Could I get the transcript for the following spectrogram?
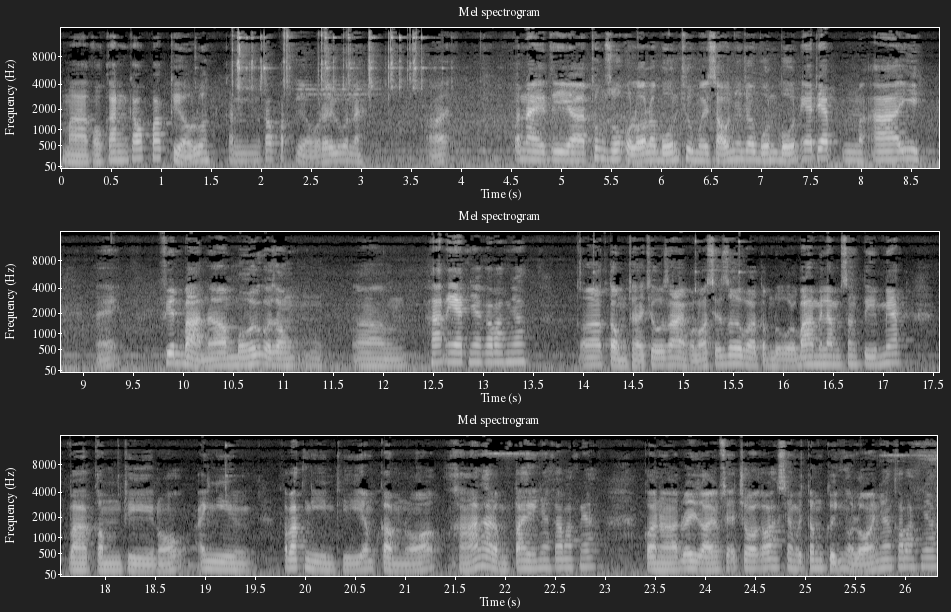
mà có căn góc các kiểu luôn căn góc các kiểu ở đây luôn này. Đấy. con này thì uh, thông số của nó là 4 16 nhân cho 44 SF AI Đấy. phiên bản uh, mới của dòng Ờ, uh, HS nhé các bác nhé uh, ờ, tổng thể chiều dài của nó sẽ rơi vào tầm độ là 35 cm và cầm thì nó anh nhìn các bác nhìn thì em cầm nó khá là đầm tay nha các bác nhé còn ờ, uh, bây giờ em sẽ cho các bác xem cái tâm kính của nó nhé các bác nhé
